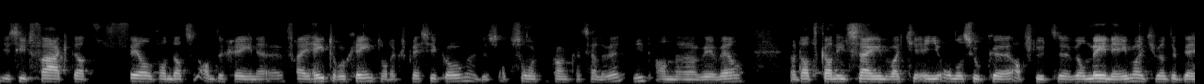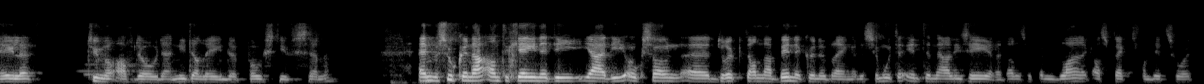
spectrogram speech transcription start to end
je ziet vaak dat veel van dat soort antigenen vrij heterogeen tot expressie komen. Dus op sommige kankercellen niet, andere weer wel. Nou, dat kan iets zijn wat je in je onderzoek uh, absoluut uh, wil meenemen, want je wilt natuurlijk de hele tumor afdoden en niet alleen de positieve cellen. En we zoeken naar antigenen die, ja, die ook zo'n uh, druk dan naar binnen kunnen brengen. Dus ze moeten internaliseren. Dat is ook een belangrijk aspect van dit soort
